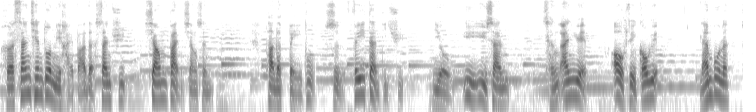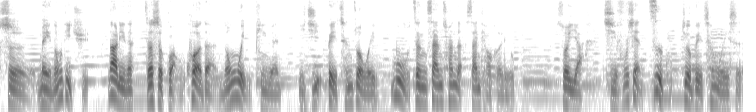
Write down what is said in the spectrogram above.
和三千多米海拔的山区相伴相生。它的北部是飞弹地区，有玉玉山、陈安岳、奥穗高岳。南部呢是美浓地区，那里呢则是广阔的浓尾平原，以及被称作为木曾山川的三条河流。所以啊，祈福县自古就被称为是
